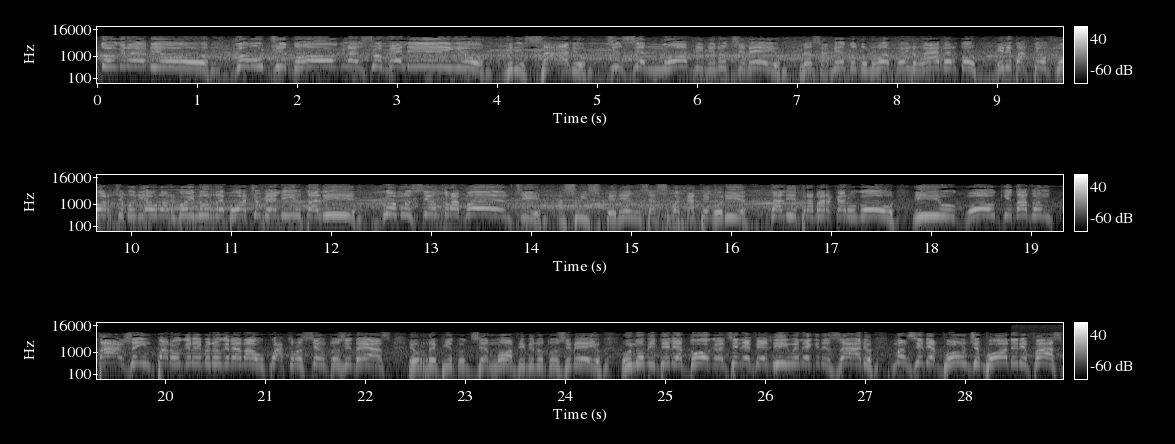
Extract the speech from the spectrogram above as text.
do Grêmio! Gol de Douglas Juvelinho! Grisalho, 19 minutos e meio. Lançamento do Luan foi no Everton. Ele bateu forte, Muriel largou e no rebote o velhinho tá ali como centroavante. A sua experiência, a sua categoria tá ali para marcar o gol. E o gol que dá vantagem para o Grêmio no Grenal, 410. Eu repito, 19 minutos e meio. O nome dele é Douglas, ele é velhinho, ele é grisalho, mas ele é bom de bola, ele faz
